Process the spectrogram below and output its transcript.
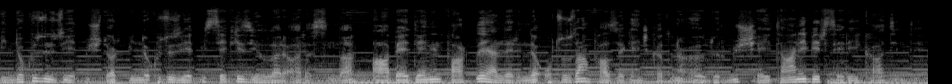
1974-1978 yılları arasında ABD'nin farklı yerlerinde 30'dan fazla genç kadını öldürmüş şeytani bir seri katildi.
